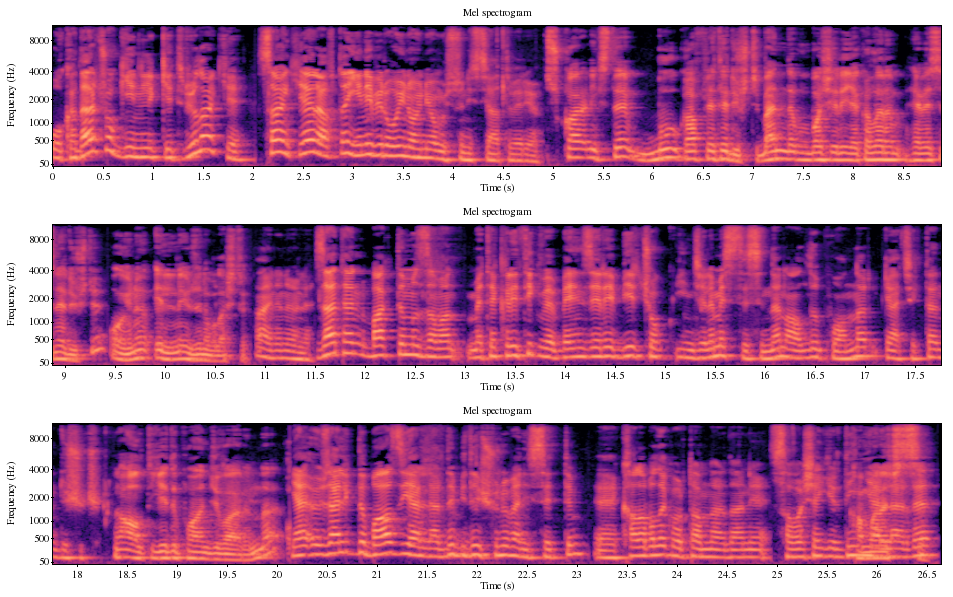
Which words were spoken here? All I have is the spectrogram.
o kadar çok yenilik getiriyorlar ki sanki her hafta yeni bir oyun oynuyormuşsun hissiyatı veriyor. Square Enix de bu gaflete düştü. Ben de bu başarıyı yakalarım hevesine düştü. Oyunu eline yüzüne bulaştı. Aynen öyle. Zaten baktığımız zaman Metacritic ve benzeri birçok inceleme sitesinden aldığı puanlar gerçekten düşük. 6-7 puan civarında. Yani özellikle bazı yerlerde bir de şunu ben hissettim. Ee, kalabalık ortamlarda hani savaşa girdiğin Kamera yerlerde açısı.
